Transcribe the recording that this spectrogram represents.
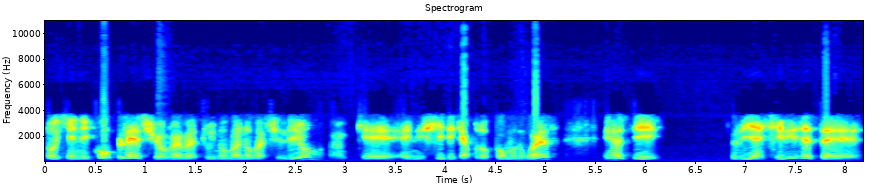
το γενικό πλαίσιο βέβαια του Ηνωμένου Βασιλείου ε, και ενισχύεται και από το Commonwealth είναι ότι διαχειρίζεται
